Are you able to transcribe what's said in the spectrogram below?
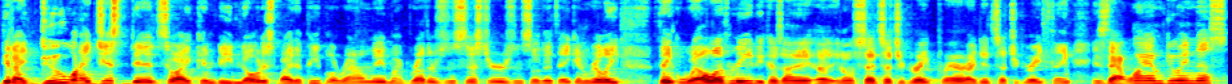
Did I do what I just did so I can be noticed by the people around me, my brothers and sisters, and so that they can really think well of me because I uh, you know said such a great prayer, I did such a great thing? Is that why I'm doing this?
